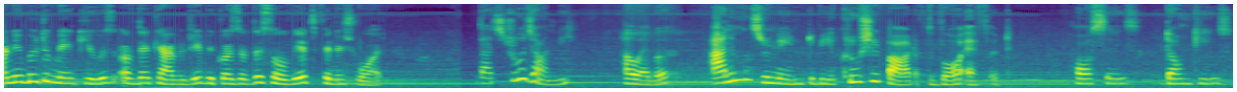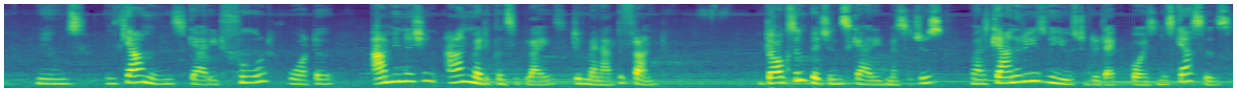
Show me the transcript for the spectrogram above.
unable to make use of their cavalry because of the Soviets' Finnish war. That's true, Jahnavi. However, animals remained to be a crucial part of the war effort. Horses, donkeys, mules, and camels carried food, water, ammunition, and medical supplies to men at the front. Dogs and pigeons carried messages, while canaries were used to detect poisonous gases.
